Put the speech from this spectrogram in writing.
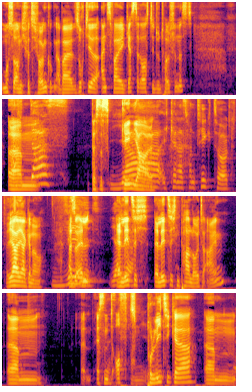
musst du auch nicht 40 Folgen gucken, aber such dir ein, zwei Gäste raus, die du toll findest. Ähm, das? das ist Ja, genial. ich kenne das von TikTok. Ja, ja, genau. Also er- Wild. ja, er, lädt ja. sich, er lädt sich ein paar Leute ein. Ähm, ähm, es sind oft funny. Politiker ähm,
